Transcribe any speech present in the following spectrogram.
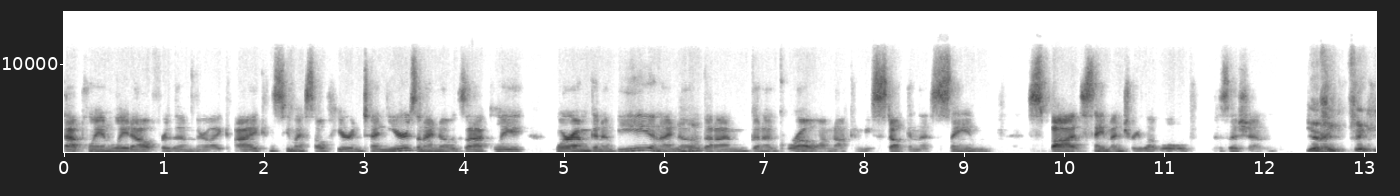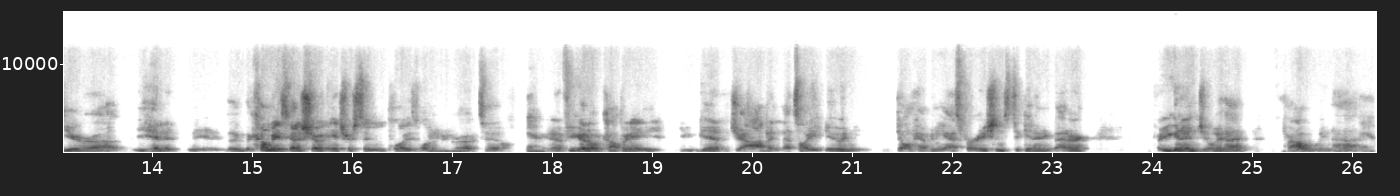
that plan laid out for them. They're like, I can see myself here in 10 years and I know exactly where I'm going to be and I know that I'm going to grow. I'm not going to be stuck in the same spot, same entry level position. Yeah, I think, think you're, uh, you hit it. The, the company's got to show an interest in employees wanting to Mhm. grow too. Yeah. You know, if you go to a company and you, you get a job and that's all you do and you don't have any aspirations to get any better, are you going to enjoy that? Probably not. Yeah.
